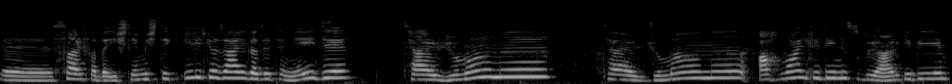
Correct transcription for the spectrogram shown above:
e, sayfada işlemiştik. İlk özel gazete neydi? Tercümanı, tercümanı, ahval dediğinizi duyar gibiyim.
